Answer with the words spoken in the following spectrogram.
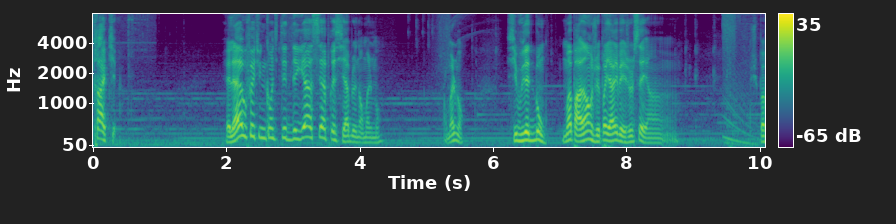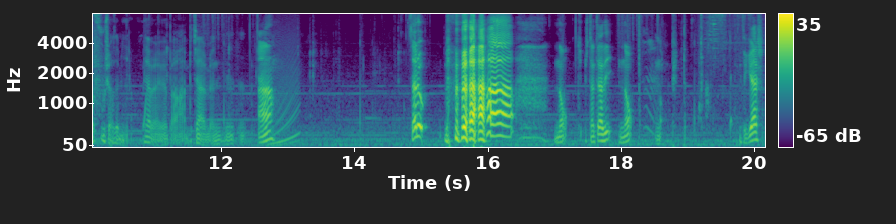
Crac. Et là, vous faites une quantité de dégâts assez appréciable, normalement. Normalement. Si vous êtes bon. Moi, par exemple, je vais pas y arriver, je le sais. Hein suis pas fou, chers amis. Tiens, bah, bah, tiens, bah, hein Salaud Non, je t'interdis. Non, non, putain. Dégage.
